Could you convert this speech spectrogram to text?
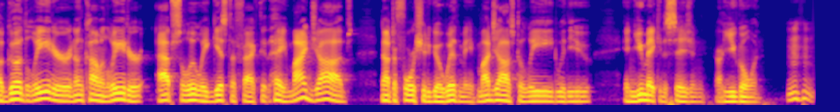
a good leader, an uncommon leader, absolutely gets the fact that hey, my job's not to force you to go with me. My job's to lead with you, and you make a decision. Are you going? Mm-hmm.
